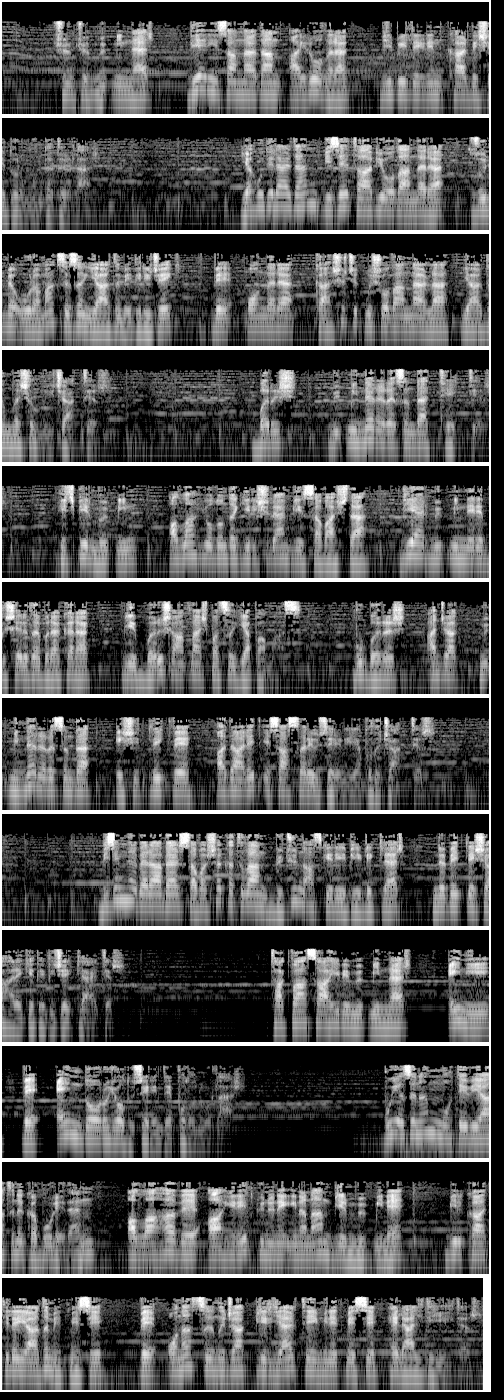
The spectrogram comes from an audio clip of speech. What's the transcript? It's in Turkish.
Çünkü müminler diğer insanlardan ayrı olarak birbirlerinin kardeşi durumundadırlar. Yahudilerden bize tabi olanlara zulme uğramaksızın yardım edilecek ve onlara karşı çıkmış olanlarla yardımlaşılmayacaktır. Barış, müminler arasında tektir. Hiçbir mümin, Allah yolunda girişilen bir savaşta diğer müminleri dışarıda bırakarak bir barış antlaşması yapamaz. Bu barış ancak müminler arasında eşitlik ve adalet esasları üzerine yapılacaktır. Bizimle beraber savaşa katılan bütün askeri birlikler nöbetleşe hareket edeceklerdir takva sahibi müminler en iyi ve en doğru yol üzerinde bulunurlar. Bu yazının muhteviyatını kabul eden, Allah'a ve ahiret gününe inanan bir mümine bir katile yardım etmesi ve ona sığınacak bir yer temin etmesi helal değildir.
